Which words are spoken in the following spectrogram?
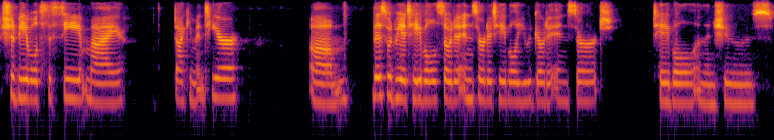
should be able to see my document here. Um, this would be a table, so to insert a table, you would go to insert, table, and then choose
